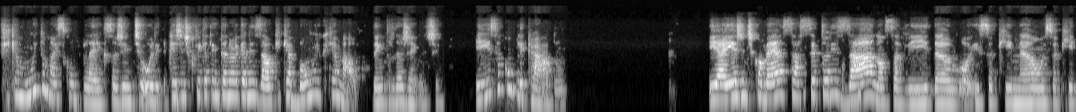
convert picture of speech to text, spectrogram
fica muito mais complexo a gente, porque a gente fica tentando organizar o que, que é bom e o que, que é mal dentro da gente. E isso é complicado. E aí a gente começa a setorizar a nossa vida, isso aqui não, isso aqui.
